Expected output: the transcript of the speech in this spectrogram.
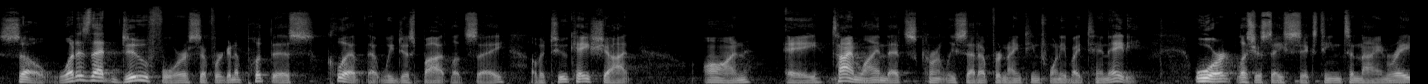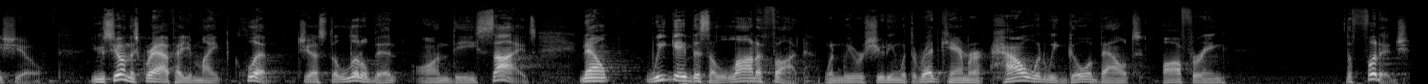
So, what does that do for us if we're going to put this clip that we just bought, let's say, of a 2K shot on a timeline that's currently set up for 1920 by 1080, or let's just say 16 to 9 ratio. You can see on this graph how you might clip just a little bit on the sides. Now, we gave this a lot of thought when we were shooting with the red camera. How would we go about offering the footage?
